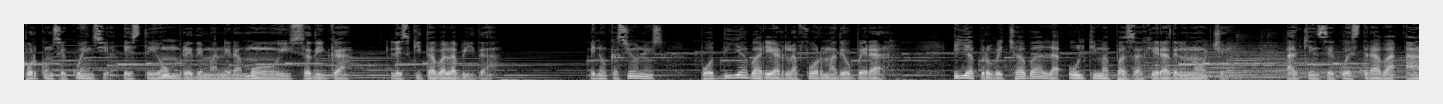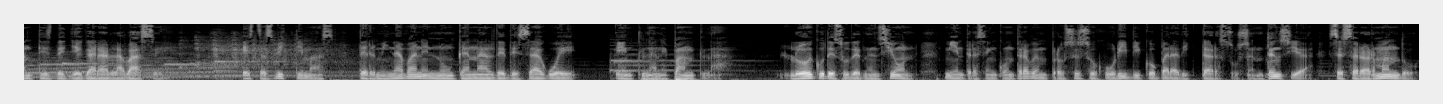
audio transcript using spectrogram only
Por consecuencia, este hombre de manera muy sádica les quitaba la vida. En ocasiones podía variar la forma de operar y aprovechaba la última pasajera de la noche, a quien secuestraba antes de llegar a la base. Estas víctimas terminaban en un canal de desagüe en Tlanepantla. Luego de su detención, mientras se encontraba en proceso jurídico para dictar su sentencia, César Armando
